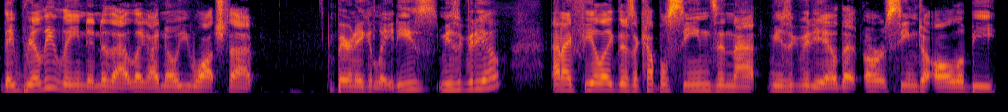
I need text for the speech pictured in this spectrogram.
they really leaned into that. Like I know you watched that Barenaked Ladies music video, and I feel like there's a couple scenes in that music video that are seem to all be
